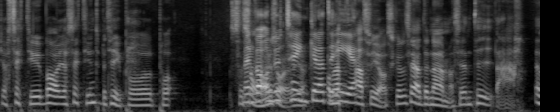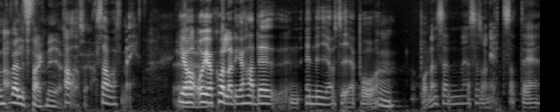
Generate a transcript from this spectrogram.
jag, sätter ju bara, jag sätter ju inte betyg på, på säsonger vad om du så. tänker att det jag, är- Alltså jag skulle säga att det närmar sig en 10. Ah, en Ja. väldigt stark 9 skulle Ja, jag säga. samma för mig. Ja, Eh, och jag kollade, jag hade en, en 9 av 10 på, mm. på den sen eh, säsong 1. Så det,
